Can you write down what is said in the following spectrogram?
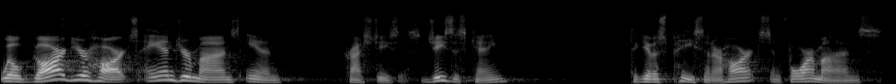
will guard your hearts and your minds in Christ Jesus. Jesus came to give us peace in our hearts and for our minds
